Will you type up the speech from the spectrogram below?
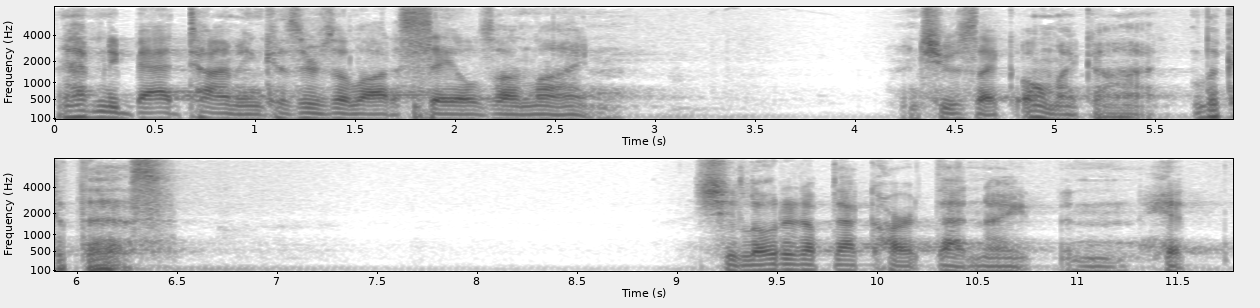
It happened to be bad timing because there's a lot of sales online. And she was like, oh my God, look at this. She loaded up that cart that night and hit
